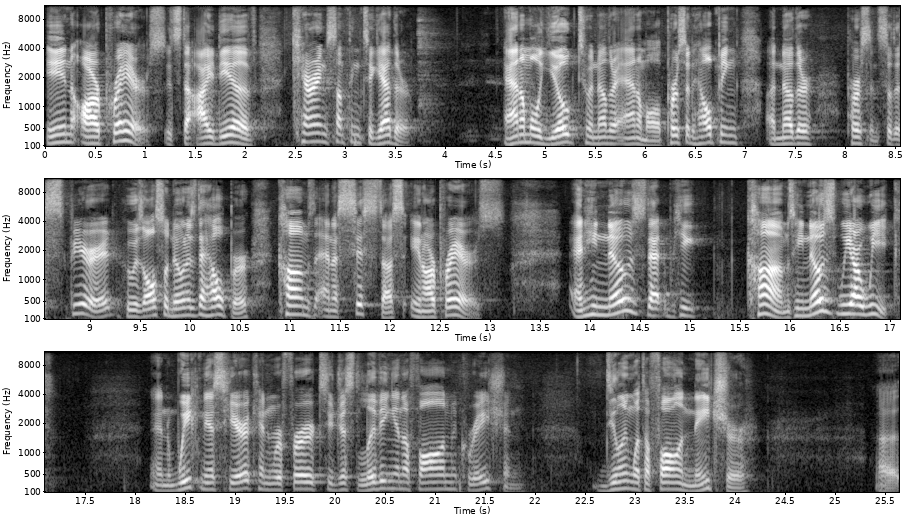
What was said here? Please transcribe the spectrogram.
in our prayers. It's the idea of carrying something together. Animal yoked to another animal, a person helping another person. So the Spirit, who is also known as the helper, comes and assists us in our prayers. And He knows that He comes, He knows we are weak. And weakness here can refer to just living in a fallen creation, dealing with a fallen nature. Uh,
